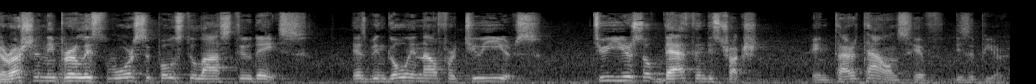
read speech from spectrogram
The Russian imperialist war supposed to last two days has been going now for two years. Two years of death and destruction. Entire towns have disappeared.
